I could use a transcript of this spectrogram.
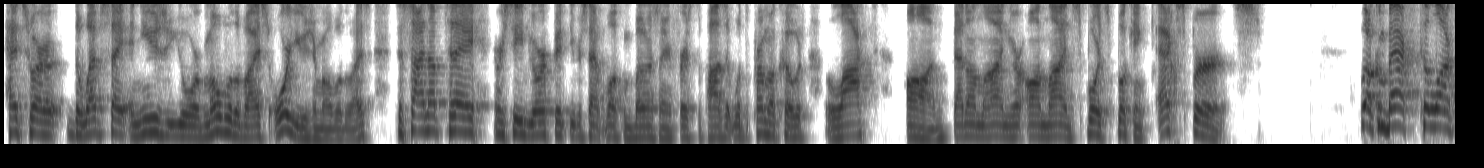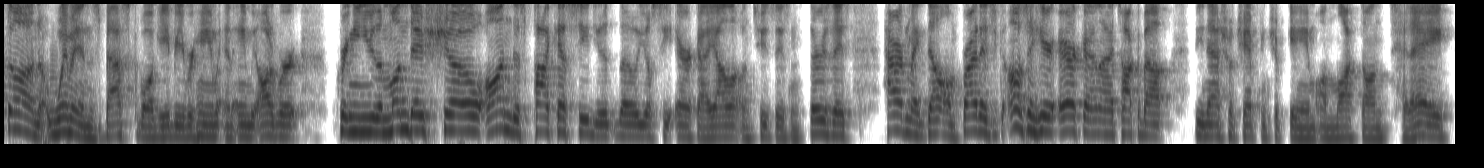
Head to our the website and use your mobile device or use your mobile device to sign up today and receive your 50% welcome bonus on your first deposit with the promo code locked on. Bet online, your online sports booking experts. Welcome back to Locked On Women's Basketball. Gabe Ibrahim and Amy Audibert bringing you the Monday show on this podcast feed. Though you'll see Erica Ayala on Tuesdays and Thursdays, Howard Megdal on Fridays. You can also hear Erica and I talk about the national championship game on Locked On today.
